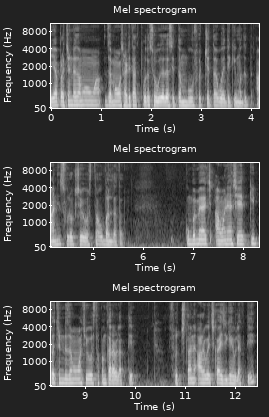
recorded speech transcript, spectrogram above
या प्रचंड जमावा जमावासाठी तात्पुरत्या सुविधा जसे तंबू स्वच्छता वैद्यकीय मदत आणि सुरक्षा व्यवस्था उभारल्या जातात. कुंभमेळ्याची आव्हाने अशी आहेत की प्रचंड जमावाचे व्यवस्थापन करावे लागते. स्वच्छता आणि आरोग्याची काळजी घ्यावी लागते.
